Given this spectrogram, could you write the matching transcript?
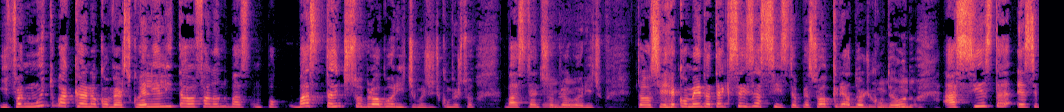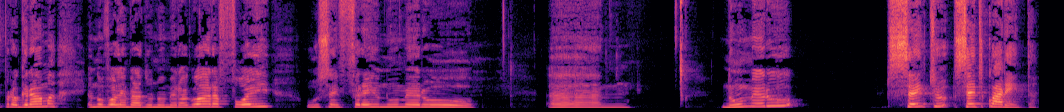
e foi muito bacana a conversa com ele, e ele estava falando um pouco, bastante sobre o algoritmo, a gente conversou bastante sobre uhum. o algoritmo. Então, assim, recomendo até que vocês assistam. O pessoal criador de uhum. conteúdo, assista esse programa, eu não vou lembrar do número agora, foi o Sem Freio número... Número 100, 140.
